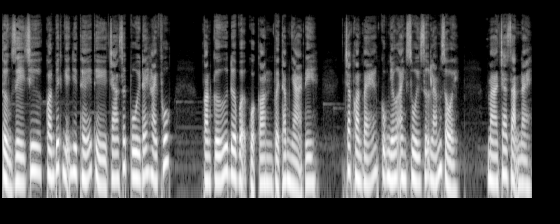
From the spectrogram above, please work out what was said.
Tưởng gì chứ, con biết nghĩ như thế thì cha rất vui đấy, hai phúc. Con cứ đưa vợ của con về thăm nhà đi. Chắc con bé cũng nhớ anh xui dữ lắm rồi. Mà cha dặn này,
